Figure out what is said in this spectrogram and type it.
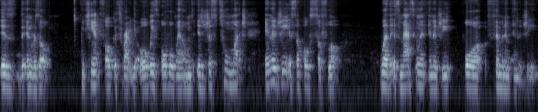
is the end result. You can't focus right. You're always overwhelmed. It's just too much. Energy is supposed to flow, whether it's masculine energy or feminine energy.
